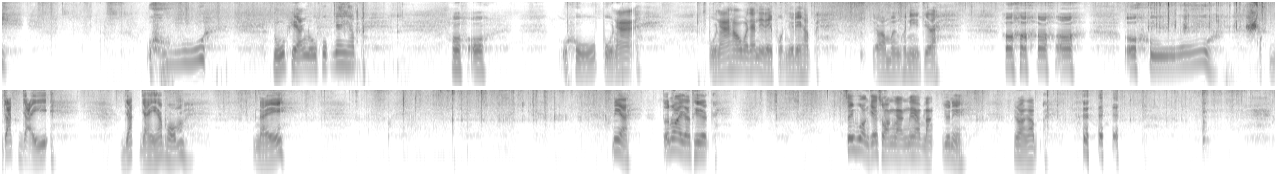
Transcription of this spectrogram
ยโอ้โหหนูแผงหนูพุกไงครับ โอ้โหโอ้โหปูหน้า ปูหน้าเฮามาชั้นได้ผลอยู่เลยครับเดี๋ยวเอาเมืองคนนี้ที่ไรโอ้โหโอ้โหยักษ์ใหญ่ ยักษ์ใหญ่ครับผม ไหน เนี่ย ตัวน้อยกระเถือกใส่บ่วงแค่สองหลังนะครับ หลังอยู่นี่พี่น้องครับ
